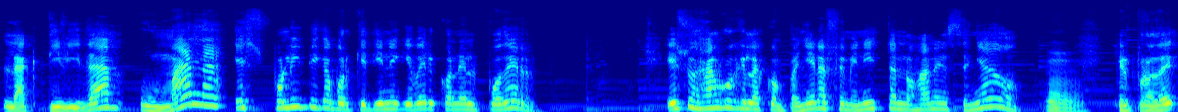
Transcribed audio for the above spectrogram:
la actividad humana es política porque tiene que ver con el poder. Eso es algo que las compañeras feministas nos han enseñado. Mm. El poder,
